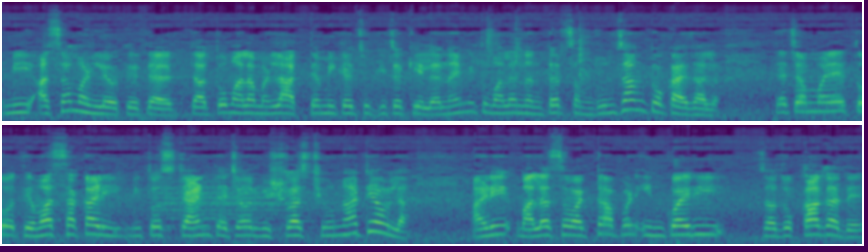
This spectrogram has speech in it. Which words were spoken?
मी असं म्हणले होते त्या त्या- तो मला म्हणला आत्या मी काही चुकीचं केलं नाही मी तुम्हाला नंतर समजून सांगतो काय झालं. त्याच्यामुळे तो तेव्हा सकाळी मी तो स्टँड त्याच्यावर विश्वास ठेवून हा ठेवला. आणि मला असं वाटतं आपण इन्क्वायरीचा जो कागद आहे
